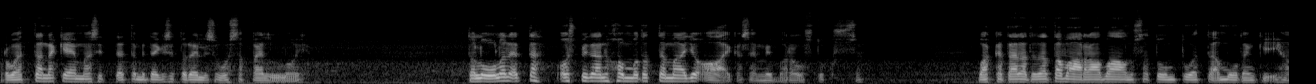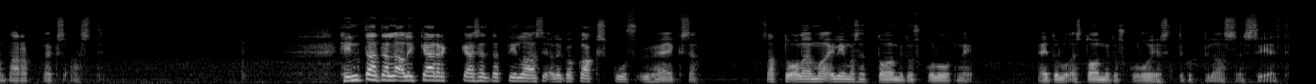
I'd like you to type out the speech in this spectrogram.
ruvetaan näkemään sitten, että miten se todellisuudessa pelloi. Mutta luulen, että olisi pitänyt hommata tämä jo aikaisemmin varustuksessa. Vaikka täällä tätä tavaraa vaunussa tuntuu, että on muutenkin ihan tarpeeksi asti. Hintaa tällä oli kärkkäiseltä tilasi, oliko 269. Sattu olemaan ilmaiset toimituskulut, niin ei tullut edes toimituskuluja sitten kun tilasi sen sieltä.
